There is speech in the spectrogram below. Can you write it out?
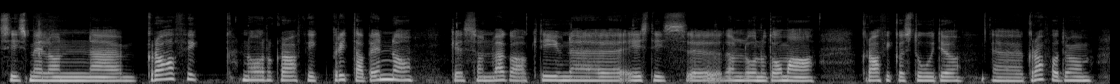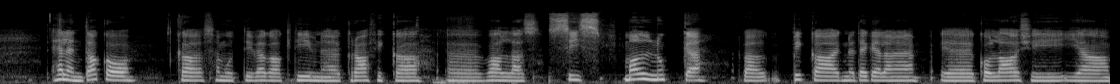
siis meil on graafik, noor graafik Brita Benno, kes on väga aktiivne Eestis, ta on loonud oma graafikastuudio äh, Grafodroom, Helen Tago, ka samuti väga aktiivne graafika äh, vallas, siis Mal Nukke, pikaaegne tegelane kollaaži ja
